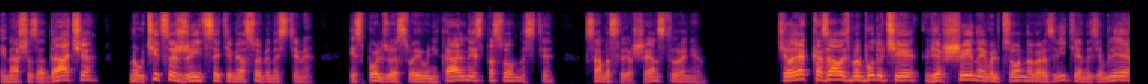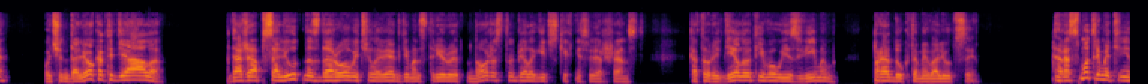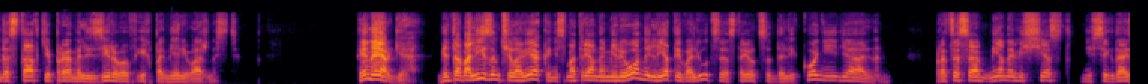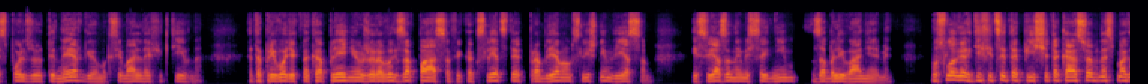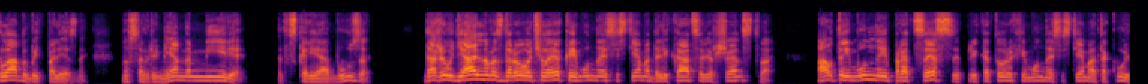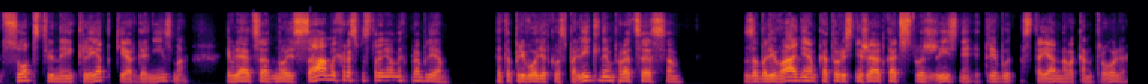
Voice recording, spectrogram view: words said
И наша задача – научиться жить с этими особенностями, используя свои уникальные способности к самосовершенствованию. Человек, казалось бы, будучи вершиной эволюционного развития на Земле, очень далек от идеала. Даже абсолютно здоровый человек демонстрирует множество биологических несовершенств, которые делают его уязвимым продуктом эволюции. Рассмотрим эти недостатки, проанализировав их по мере важности. Энергия. Метаболизм человека, несмотря на миллионы лет эволюции, остается далеко не идеальным. Процессы обмена веществ не всегда используют энергию максимально эффективно. Это приводит к накоплению жировых запасов и, как следствие, к проблемам с лишним весом и связанными с ним заболеваниями. В условиях дефицита пищи такая особенность могла бы быть полезной, но в современном мире это скорее обуза. Даже у идеального здорового человека иммунная система далека от совершенства. Аутоиммунные процессы, при которых иммунная система атакует собственные клетки организма, являются одной из самых распространенных проблем. Это приводит к воспалительным процессам, заболеваниям, которые снижают качество жизни и требуют постоянного контроля.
